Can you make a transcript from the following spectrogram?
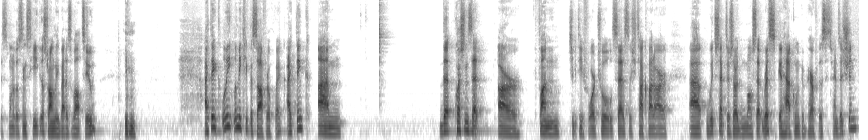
this is one of those things he feels strongly about as well too. Mm-hmm. I think let me let me kick this off real quick. I think um, the questions that are fun GPT-4 tool says we should talk about are uh, which sectors are the most at risk and how can we prepare for this transition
